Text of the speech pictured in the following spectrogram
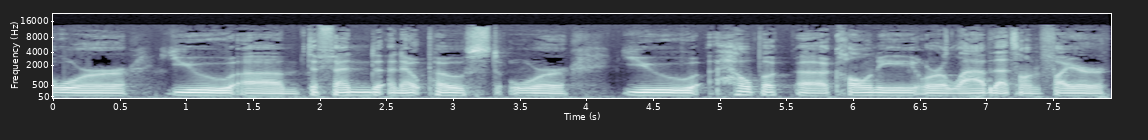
or you um, defend an outpost, or you help a, a colony or a lab that's on fire,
